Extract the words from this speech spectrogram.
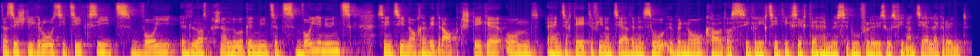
das ist die große Zeit gewesen. Zwei, lass mich schnell schauen, 1992 sind sie nachher wieder abgestiegen und haben sich dort finanziell dann so übernommen gehabt, dass sie gleichzeitig sich dann haben müssen auflösen aus finanziellen Gründen.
